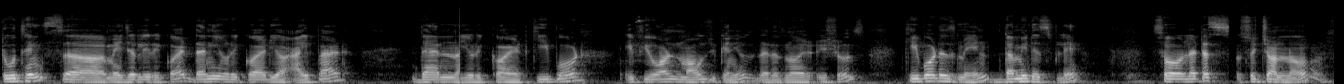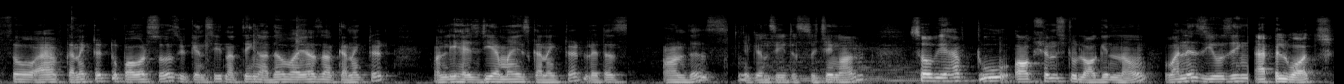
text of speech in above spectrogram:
two things uh, majorly required. Then you required your iPad. Then you required keyboard if you want mouse you can use there is no issues. Keyboard is main dummy display. So let us switch on now. So i have connected to power source. You can see nothing other wires are connected. Only hdmi is connected. Let us on this. You can see it is switching on. So we have two options to log in now. One is using apple watch.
